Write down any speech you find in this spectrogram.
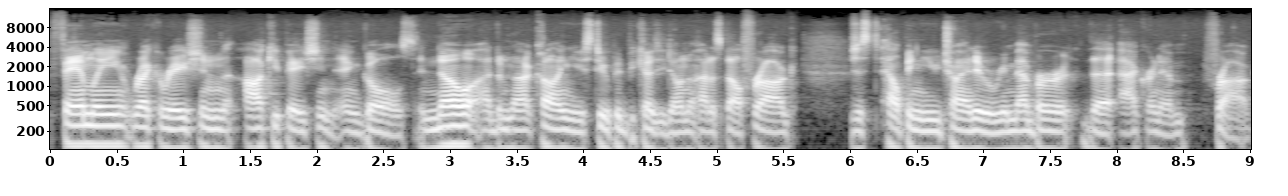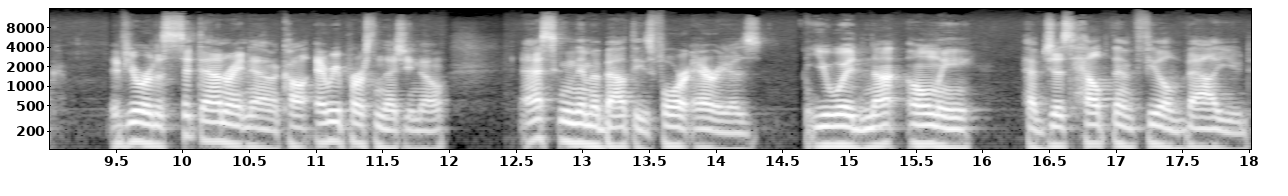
family, recreation, occupation, and goals. And no, I'm not calling you stupid because you don't know how to spell frog. Just helping you trying to remember the acronym frog. If you were to sit down right now and call every person that you know, asking them about these four areas, you would not only have just helped them feel valued,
